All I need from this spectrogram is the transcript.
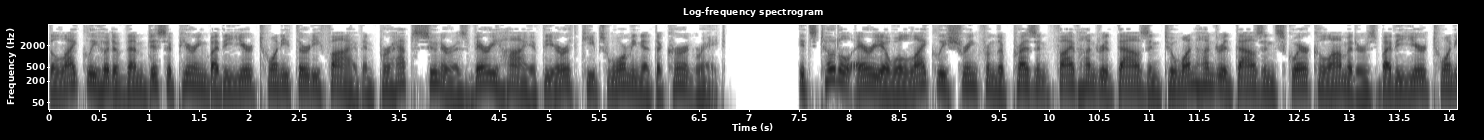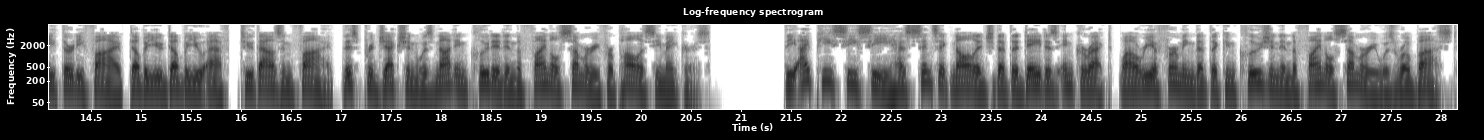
the likelihood of them disappearing by the year 2035 and perhaps sooner is very high if the Earth keeps warming at the current rate. Its total area will likely shrink from the present 500,000 to 100,000 square kilometers by the year 2035 WWF 2005. This projection was not included in the final summary for policymakers. The IPCC has since acknowledged that the date is incorrect, while reaffirming that the conclusion in the final summary was robust.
